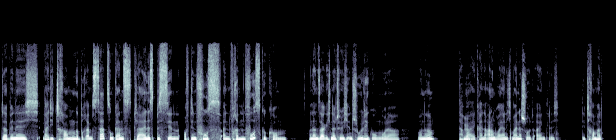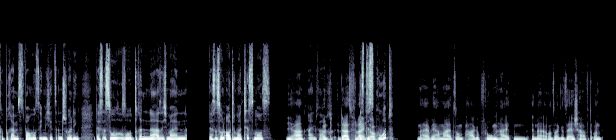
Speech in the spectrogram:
Da bin ich, weil die Tram gebremst hat, so ein ganz kleines bisschen auf den Fuß, einen fremden Fuß gekommen. Und dann sage ich natürlich Entschuldigung oder so, ne? Dabei, ja. keine Ahnung, war ja nicht meine Schuld eigentlich. Die Tram hat gebremst, warum muss ich mich jetzt entschuldigen? Das ist so, so drin, ne? Also ich meine, das ist so ein Automatismus. Ja, einfach. Und da ist vielleicht. Ist das auch, gut? Naja, wir haben halt so ein paar Gepflogenheiten in unserer Gesellschaft und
